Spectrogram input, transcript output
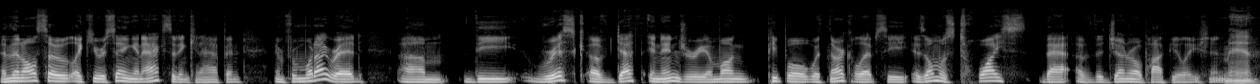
And then also, like you were saying, an accident can happen. And from what I read, um, the risk of death and injury among people with narcolepsy is almost twice that of the general population. Man.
